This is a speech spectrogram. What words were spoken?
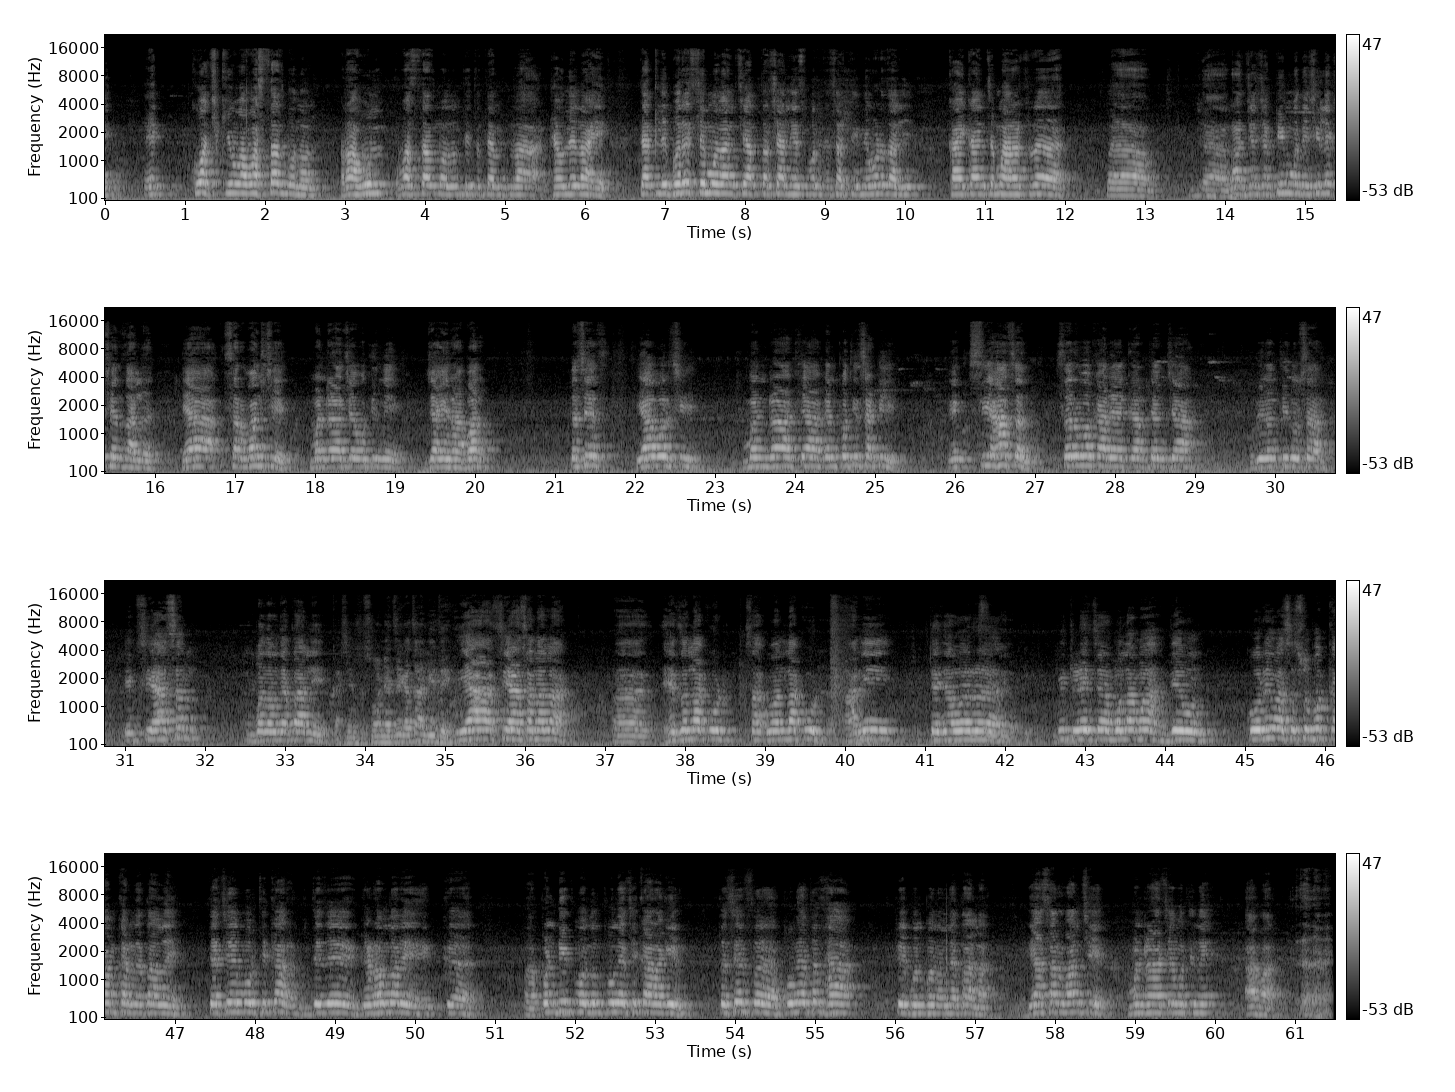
एक कोच किंवा वस्ताद म्हणून राहुल वस्ताद म्हणून तिथं त्यांना ठेवलेलं आहे. त्यातले बरेचसे मुलांची आत्ता शालेय स्पर्धेसाठी निवड झाली. काही काहींचं महाराष्ट्र राज्याच्या टीममध्ये सिलेक्शन झालं. या सर्वांचे मंडळाच्या वतीने जाहीर आभार. तसेच यावर्षी मंडळाच्या गणपतीसाठी एक सिंहासन सर्व कार्यकर्त्यांच्या विनंतीनुसार एक सिंहासन बनवण्यात आले. कशाचं? सोन्याचे का चालली ते या सिंहासनाला अं, हेजं लाकूड सागवान लाकूड आणि त्याच्यावर पितळेचा मुलामा देऊन कोरीव असं सुबक काम करण्यात आलंय. त्याचे मूर्तिकार ते जे घडवणारे एक पंडित म्हणून पुण्याचे कारागीर. तसेच पुण्यातच हा टेबल बनवण्यात आला. या सर्वांचे मंडळाच्या वतीने आभार.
